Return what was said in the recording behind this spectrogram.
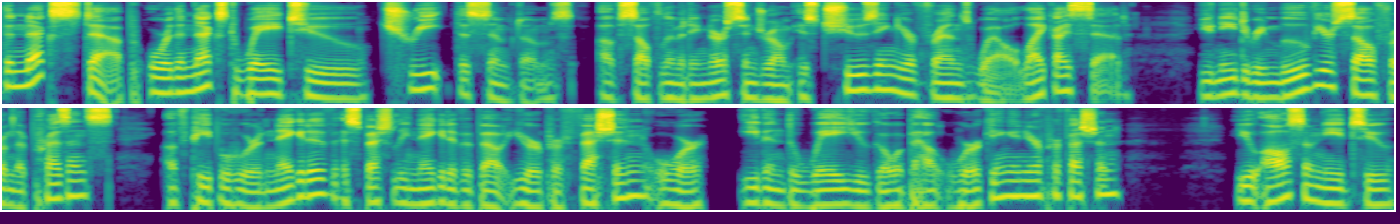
The next step, or the next way to treat the symptoms of self limiting nurse syndrome, is choosing your friends well. Like I said, you need to remove yourself from the presence of people who are negative, especially negative about your profession or even the way you go about working in your profession. You also need to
